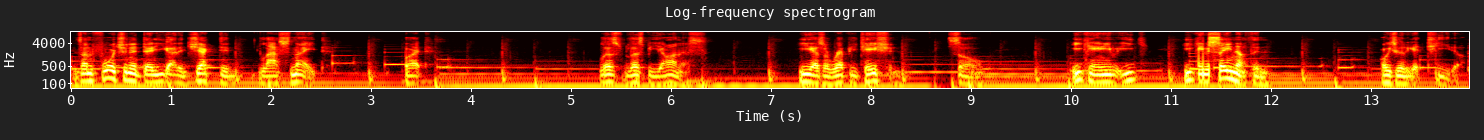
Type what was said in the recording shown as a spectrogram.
It's unfortunate that he got ejected last night, but let's let's be honest. He has a reputation, so he can't even he, he can't even say nothing, or he's gonna get teed up.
